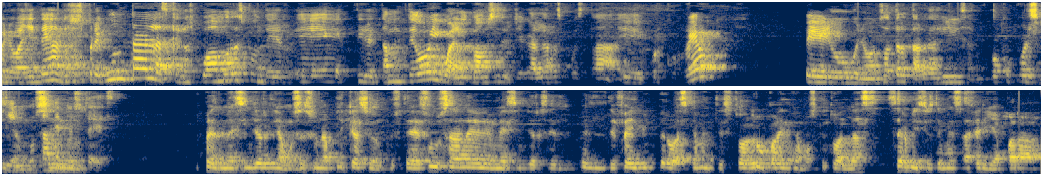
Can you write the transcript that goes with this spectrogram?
Bueno, vayan dejando sus preguntas, las que nos podamos responder eh, directamente hoy, igual les vamos a hacer llegar la respuesta eh, por correo, pero bueno, vamos a tratar de agilizar un poco por el tiempo también de ustedes. Pues Messenger, digamos, es una aplicación que ustedes usan, eh, Messenger es el, de Facebook, pero básicamente esto agrupa, digamos, que todos los servicios de mensajería para,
